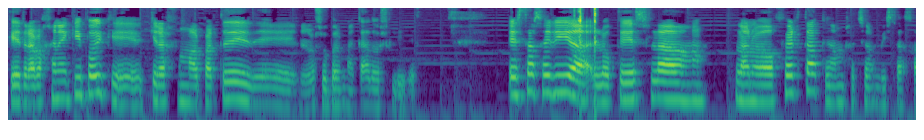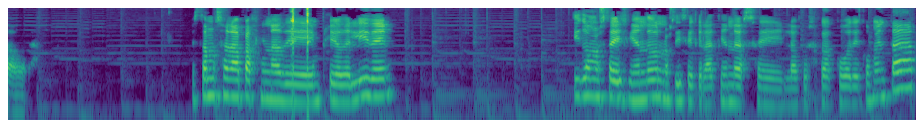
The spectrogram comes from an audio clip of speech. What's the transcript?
que trabaje en equipo y que quieras formar parte de, los supermercados líderes. Esta sería lo que es la, nueva oferta que vamos a echar un vistazo ahora. Estamos en la página de empleo del Lidl y como estáis viendo nos dice que la tienda es la que acabo de comentar.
